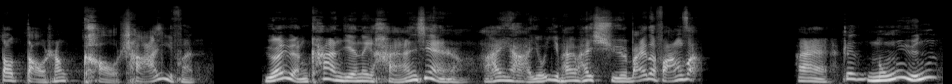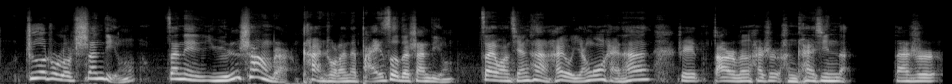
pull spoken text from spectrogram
到岛上考察一番。远远看见那个海岸线上，哎呀，有一排排雪白的房子。哎，这浓云遮住了山顶，在那云上边看出来那白色的山顶。再往前看，还有阳光海滩。这达尔文还是很开心的。但是。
